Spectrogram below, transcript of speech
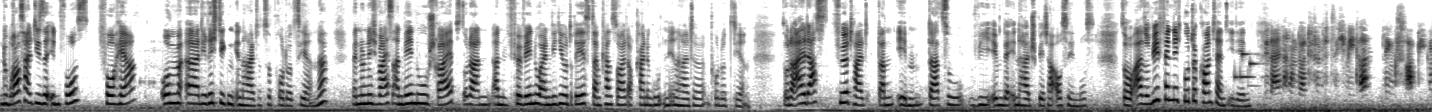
du brauchst halt diese Infos vorher, um äh, die richtigen Inhalte zu produzieren. Ne? Wenn du nicht weißt, an wen du schreibst oder an, an für wen du ein Video drehst, dann kannst du halt auch keine guten Inhalte produzieren. So, und all das führt halt dann eben dazu, wie eben der Inhalt später aussehen muss. So, also wie finde ich gute Content-Ideen? In 150 Metern links abbiegen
